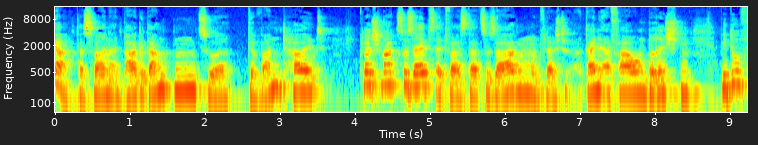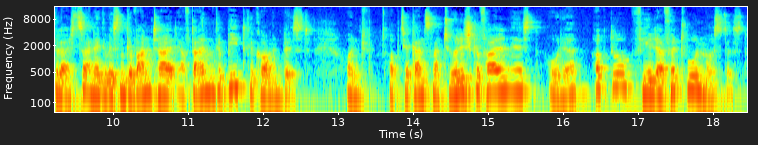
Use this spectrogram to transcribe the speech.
Ja, das waren ein paar Gedanken zur Gewandtheit. Vielleicht magst du selbst etwas dazu sagen und vielleicht deine Erfahrungen berichten, wie du vielleicht zu einer gewissen Gewandtheit auf deinem Gebiet gekommen bist und ob dir ganz natürlich gefallen ist oder ob du viel dafür tun musstest.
